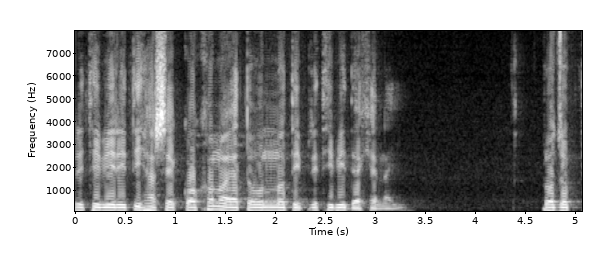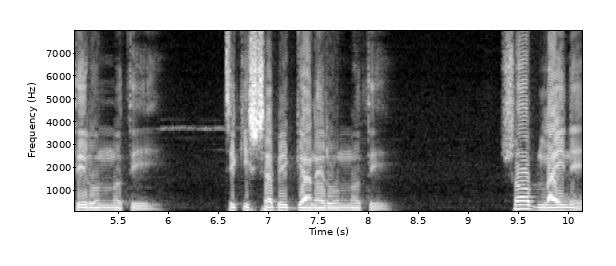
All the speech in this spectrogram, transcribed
পৃথিবীর ইতিহাসে কখনো এত উন্নতি পৃথিবী দেখে নাই। প্রযুক্তির উন্নতি, চিকিৎসা বিজ্ঞানের উন্নতি, সব লাইনে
